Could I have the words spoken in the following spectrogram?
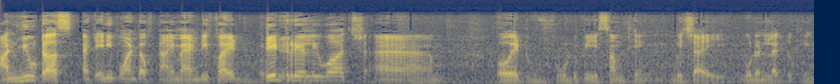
unmute us at any point of time. And if I did Okay. really watch, um, oh, it would be something which I wouldn't like to think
